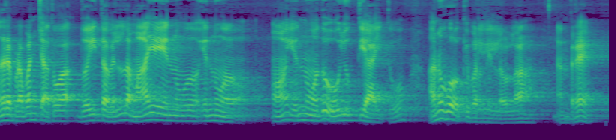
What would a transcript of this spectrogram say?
ಅಂದರೆ ಪ್ರಪಂಚ ಅಥವಾ ದ್ವೈತವೆಲ್ಲ ಮಾಯೆ ಎನ್ನುವ ಎನ್ನುವ ಎನ್ನುವುದು ಯುಕ್ತಿ ಆಯಿತು. ಅನುಭವಕ್ಕೆ ಬರಲಿಲ್ಲವಲ್ಲ? ಅಂದರೆ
